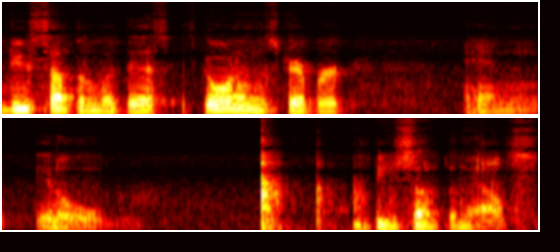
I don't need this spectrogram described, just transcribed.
do something with this, it's going in the stripper and it'll be something else.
